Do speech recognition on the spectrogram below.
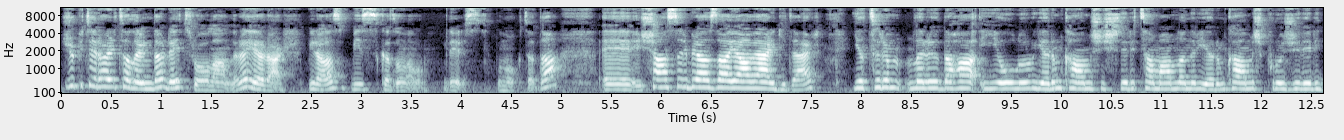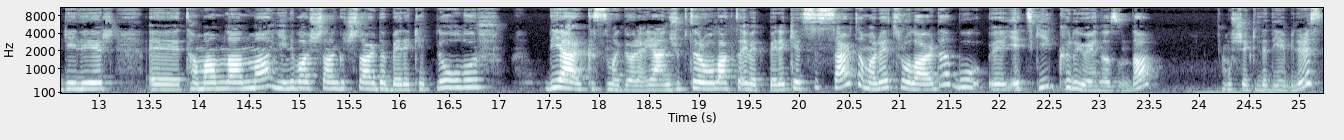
Jüpiter haritalarında retro olanlara yarar. Biraz biz kazanalım deriz bu noktada. Ee, şansları biraz daha yaver gider. Yatırımları daha iyi olur. Yarım kalmış işleri tamamlanır. Yarım kalmış projeleri gelir. Ee, tamamlanma yeni başlangıçlarda bereketli olur diğer kısma göre yani Jüpiter Oğlak'ta evet bereketsiz sert ama retrolarda bu e, etkiyi kırıyor en azından. Bu şekilde diyebiliriz.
